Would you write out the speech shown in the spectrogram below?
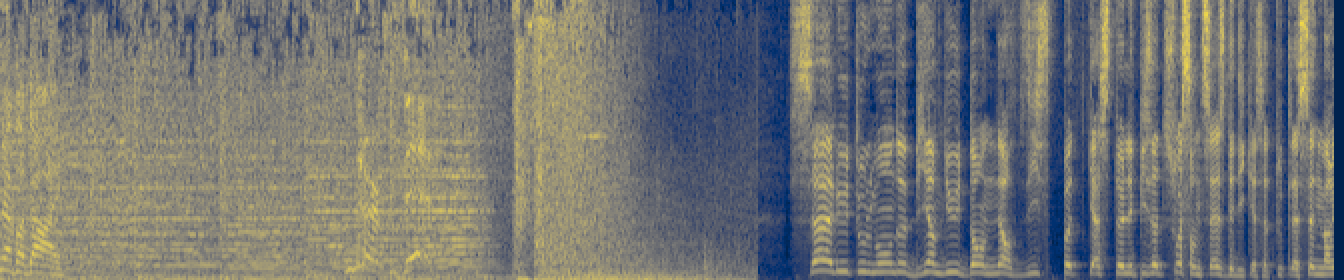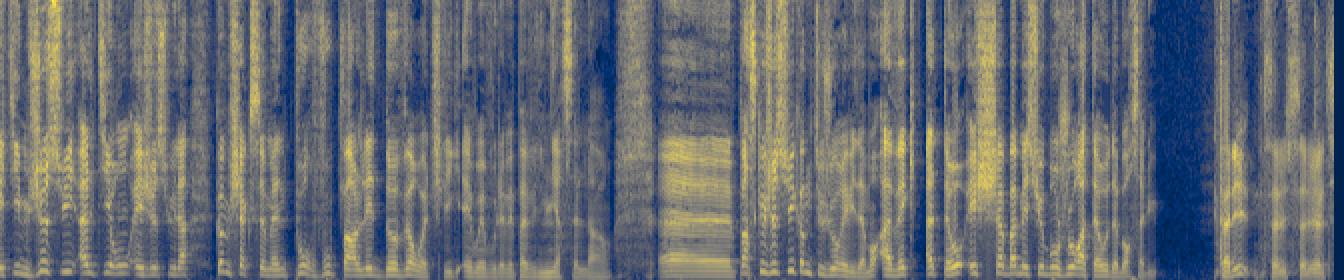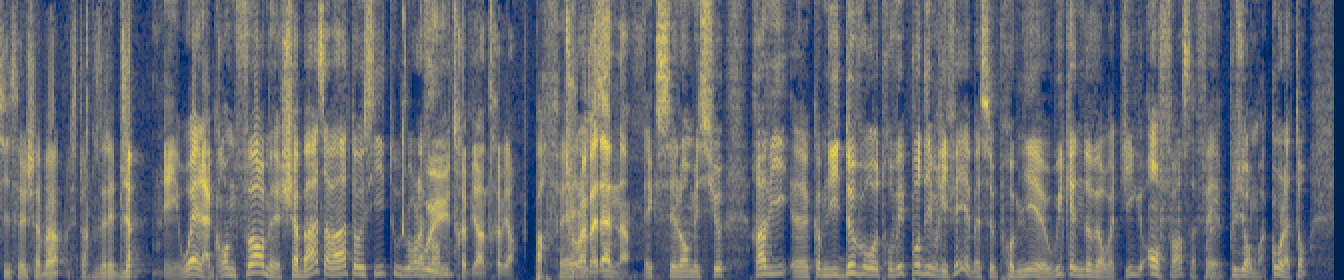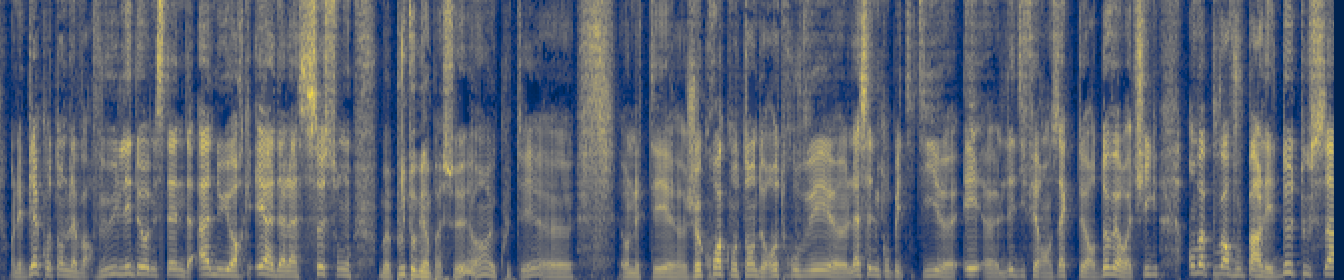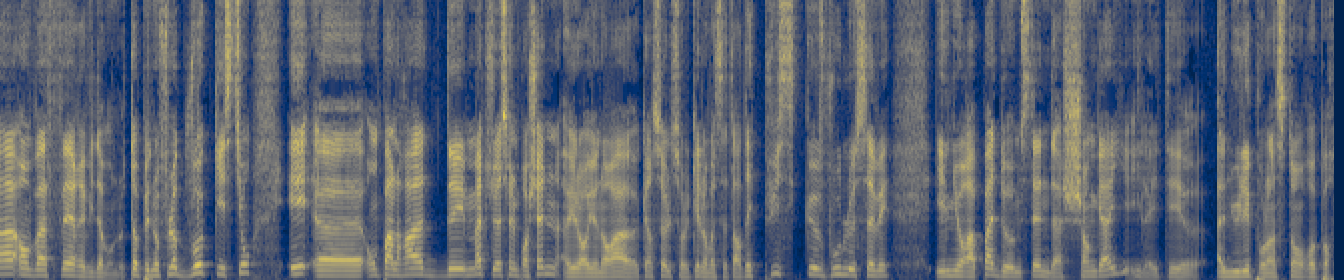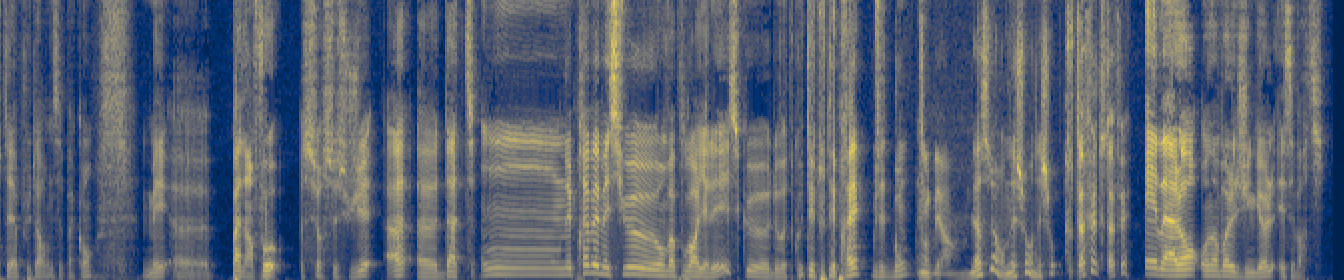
never die. Nerf this! Salut tout le monde, bienvenue dans Nerdist Podcast, l'épisode 76 dédicace à toute la scène maritime. Je suis Altiron et je suis là comme chaque semaine pour vous parler d'Overwatch League. Et ouais, vous l'avez pas vu venir celle-là. hein. Euh, parce que je suis comme toujours évidemment avec Atao et Shaba. Messieurs, bonjour Atao d'abord, salut. Salut, salut, salut Alti, salut Shaba, j'espère que vous allez bien. Et ouais, la grande forme. Shaba, ça va toi aussi Toujours la Oui, forme? très bien, très bien. Parfait. Toujours la excellent. banane. Excellent, messieurs. Ravi, euh, comme dit, de vous retrouver pour débriefer eh ben, ce premier euh, week-end d'Overwatch League. Enfin, ça fait plusieurs mois qu'on l'attend. On est bien content de l'avoir vu. Les deux homestands à New York et à Dallas se sont bah, plutôt bien passés. hein. Écoutez, euh, on était, je crois, content de retrouver euh, la scène compétitive et euh, les différents acteurs d'Overwatch League. On va pouvoir vous parler de tout ça. On va faire évidemment nos top et nos flops, vos questions. Et euh, on parlera des matchs de la semaine prochaine. Alors il n'y en aura euh, qu'un seul sur lequel on va s'attarder puisque vous le savez, il n'y aura pas de homestand à Shanghai. Il a été euh, annulé pour l'instant, reporté à plus tard, on ne sait pas quand. Mais euh, pas d'infos sur ce sujet à euh, date. On est prêts, mes messieurs, on va pouvoir y aller. Est-ce que de votre côté tout est prêt? Vous êtes bons Bien, bien sûr, on est chaud, on est chaud. Tout à fait, tout à fait. Eh ben alors, on envoie le jingle et c'est parti.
